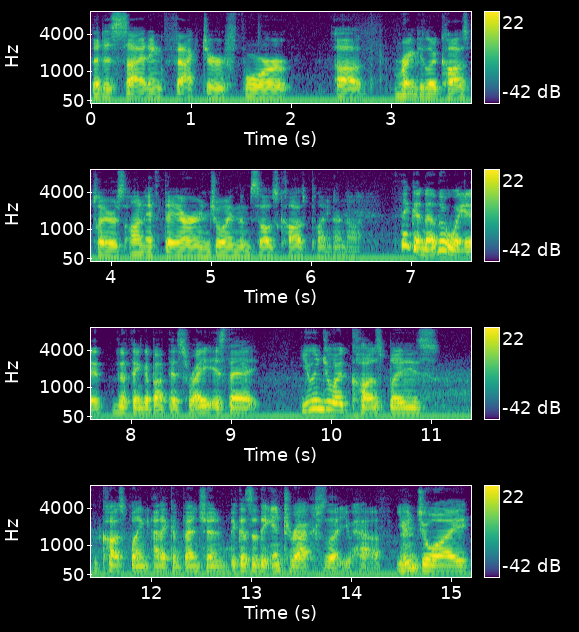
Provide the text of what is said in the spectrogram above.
the deciding factor for uh, regular cosplayers on if they are enjoying themselves cosplaying or not. I think another way to, to think about this, right, is that you enjoy cosplays, cosplaying at a convention because of the interactions that you have. You enjoy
